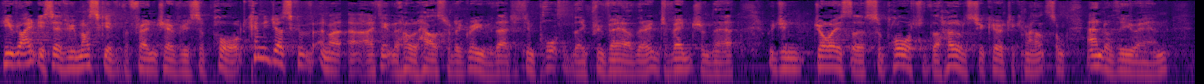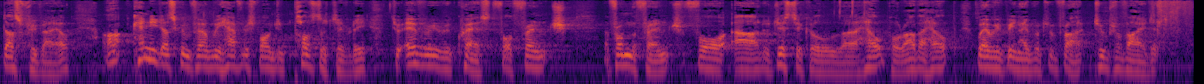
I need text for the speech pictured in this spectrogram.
He rightly says we must give the French every support. Can he just, and I, I think the whole House would agree with that, it's important they prevail, their intervention there, which enjoys the support of the whole Security Council and of the UN, does prevail. Uh, can you just confirm we have responded positively to every request for French from the French for our logistical uh, help or other help where we've been able to, to provide it.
